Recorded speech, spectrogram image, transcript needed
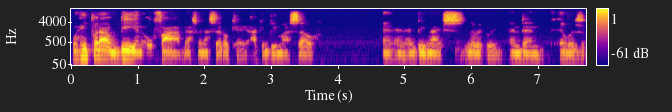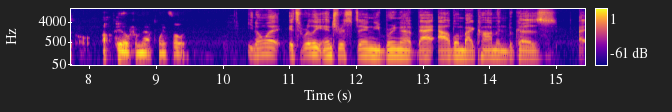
When he put out Be in 05, that's when I said okay, I can be myself, and and, and be nice lyrically. And then it was uphill from that point forward. You know what? It's really interesting you bring up that album by Common because I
